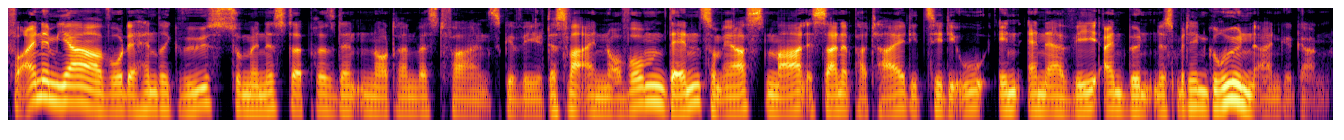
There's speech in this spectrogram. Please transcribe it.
vor einem Jahr wurde Hendrik Wüst zum Ministerpräsidenten Nordrhein-Westfalens gewählt. Das war ein Novum, denn zum ersten Mal ist seine Partei, die CDU, in NRW ein Bündnis mit den Grünen eingegangen.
